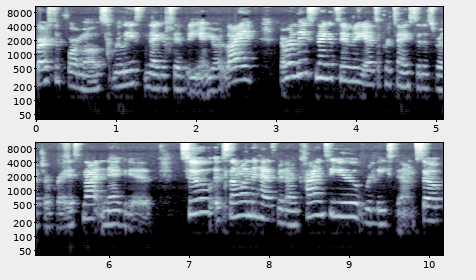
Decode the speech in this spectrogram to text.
First and foremost, release negativity in your life and release negativity as it pertains to this retrograde. It's not negative. Two, if someone has been unkind to you, release them. So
